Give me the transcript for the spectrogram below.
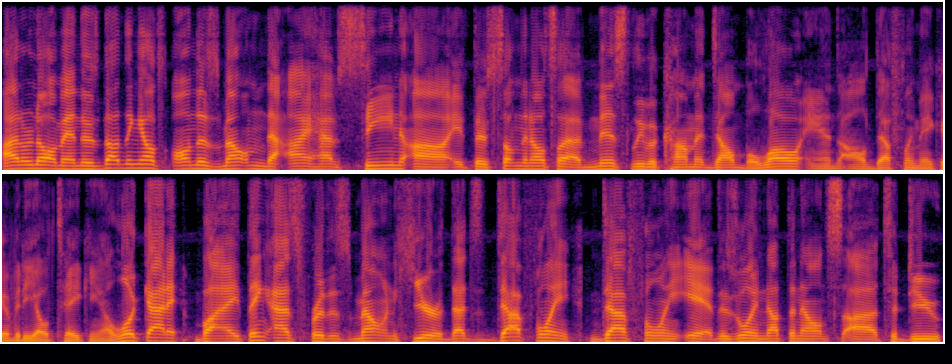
I don't know, man. There's nothing else on this mountain that I have seen. Uh, if there's something else that I've missed, leave a comment down below, and I'll definitely make a video taking a look at it. But I think as for this mountain here, that's definitely, definitely it. There's really nothing else uh, to do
